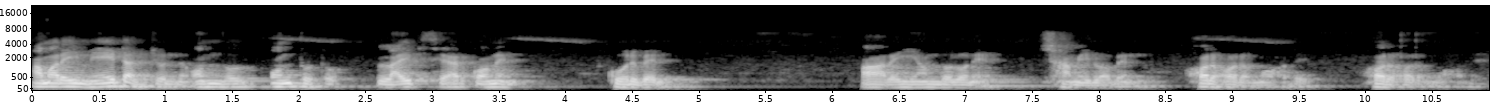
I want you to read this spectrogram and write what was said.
আমার এই মেয়েটার জন্য অন্ত- অন্তত লাইভ শেয়ার, কমেন্ট করবেন। আর এই আন্দোলনে সামিল হবেন। হর হর মহাদেব, হর হর মহাদেব।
